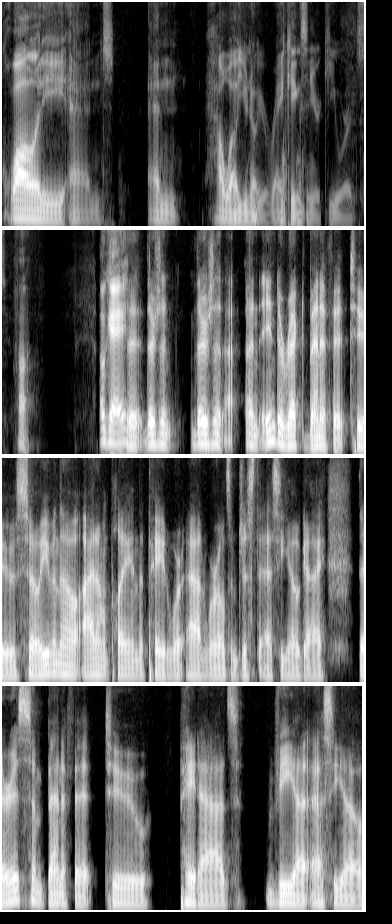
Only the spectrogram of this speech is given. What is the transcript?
quality and and how well you know your rankings and your keywords, huh? Okay. The- there's an there's an an indirect benefit too. So even though I don't play in the paid ad worlds, I'm just the SEO guy. There is some benefit to paid ads via SEO.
